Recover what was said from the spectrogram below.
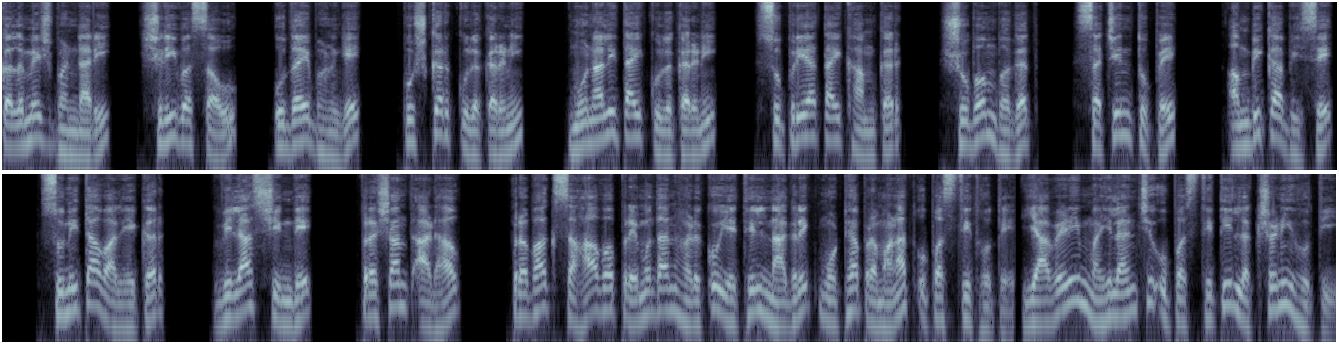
कलमेश भंडारी श्री व सौ उदय भणगे पुष्कर कुलकर्णी मोनालीताई कुलकर्णी सुप्रियाताई खामकर शुभम भगत सचिन तुपे अंबिका भिसे सुनीता वाल्हेकर विलास शिंदे प्रशांत आढाव प्रभाग सहा व प्रेमदान हडको येथील नागरिक मोठ्या प्रमाणात उपस्थित होते. यावेळी महिलांची उपस्थिती लक्षणीय होती.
